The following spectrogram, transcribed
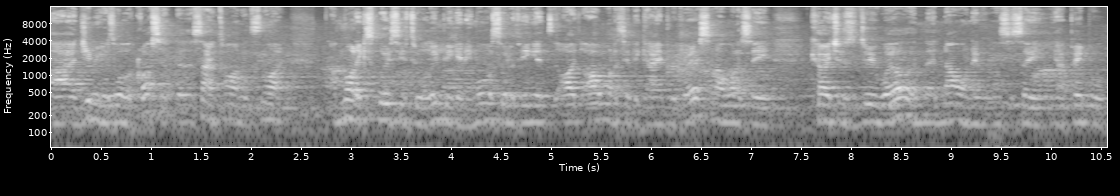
Uh, Jimmy was all across it, but at the same time, it's not. I'm not exclusive to Olympic anymore, sort of thing. It's I, I want to see the game progress, and I want to see coaches do well, and, and no one ever wants to see you know people.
